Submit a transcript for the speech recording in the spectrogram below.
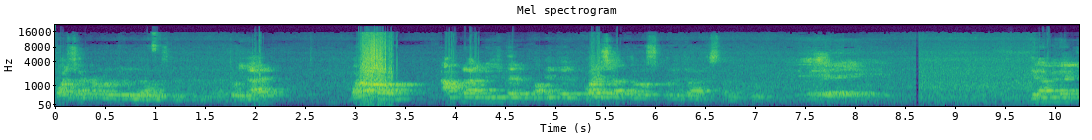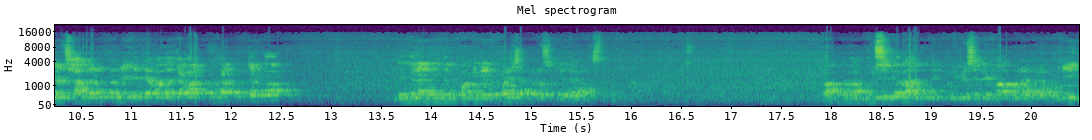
পয়সা কামানোর জন্য জামাত করি নাই। বরং আমরা নিজেদের পকেটের পয়সা খরচ করে যাওয়ার ইসলামী করি গ্রামের একজন সাধারণ কর্মী থেকে আমাদের যাওয়ার প্রধান পর্যন্ত নিজেরা নিজেদের পকেটের পয়সা খরচ করে যাওয়ার ইসলামী। বর্তমান দূষিত রাজনৈতিক পরিবেশে কল্পনা করা কঠিন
